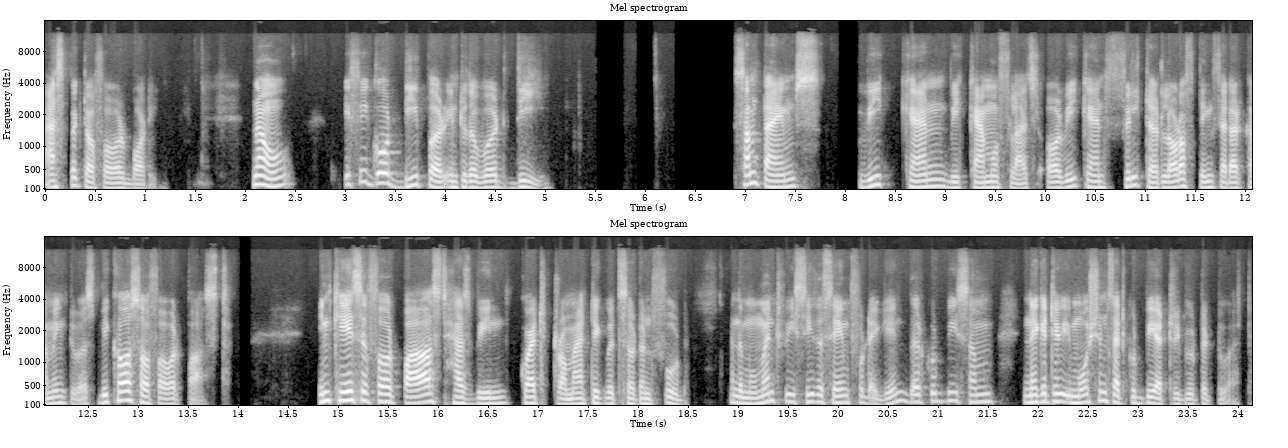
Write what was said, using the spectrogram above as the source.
aspect of our body. Now, if we go deeper into the word dhi, sometimes we can be camouflaged or we can filter a lot of things that are coming to us because of our past. In case if our past has been quite traumatic with certain food, and the moment we see the same food again, there could be some negative emotions that could be attributed to it.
